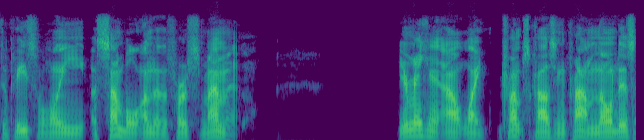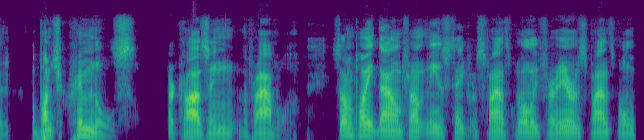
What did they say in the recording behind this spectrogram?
to peacefully assemble under the First Amendment. You're making it out like Trump's causing the problem. No, it isn't. A bunch of criminals are causing the problem. At some point, Donald Trump needs to take responsibility for irresponsible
